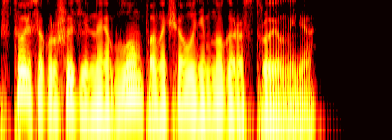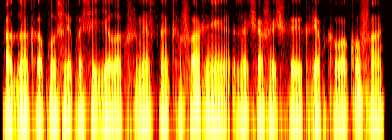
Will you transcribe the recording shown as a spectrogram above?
Столь сокрушительный облом поначалу немного расстроил меня. Однако после посиделок в местной кофарне за чашечкой крепкого кофа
